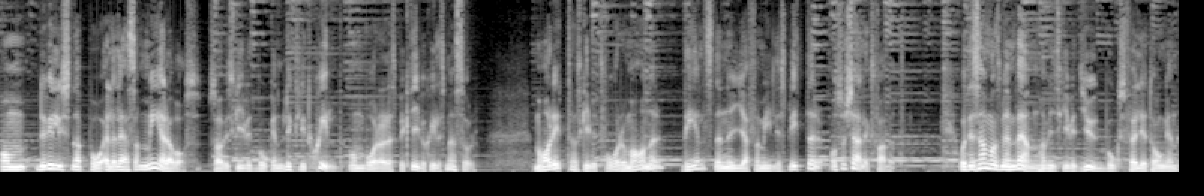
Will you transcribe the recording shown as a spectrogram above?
Om du vill lyssna på eller läsa mer av oss så har vi skrivit boken Lyckligt skild om våra respektive skilsmässor. Marit har skrivit två romaner, dels Den nya familjesplitter och så Kärleksfallet. Och tillsammans med en vän har vi skrivit ljudboksföljetongen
